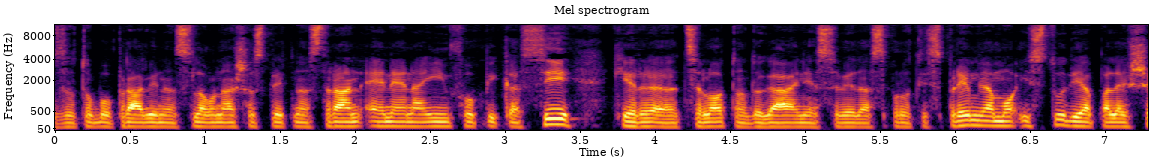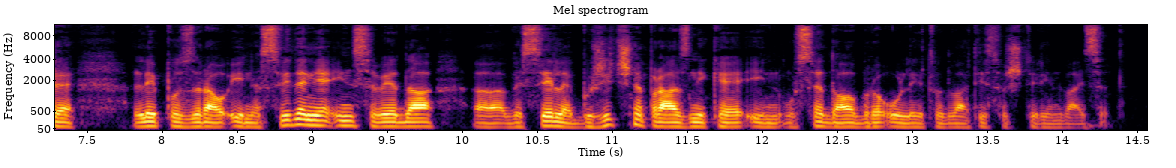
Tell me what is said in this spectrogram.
zato bo pravi naslov naša spletna stran nnainfo.si, kjer eh, celotno dogajanje seveda sproti spremljamo. Iz studija pa le še lepo zdrav in nasvidenje in seveda eh, vesele božične praznike in vse dobro v letu 2024.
